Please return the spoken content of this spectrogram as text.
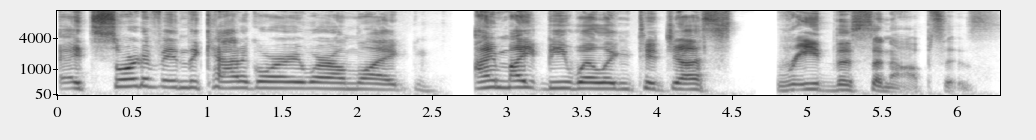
it's sort of in the category where I'm like, I might be willing to just read the synopsis.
